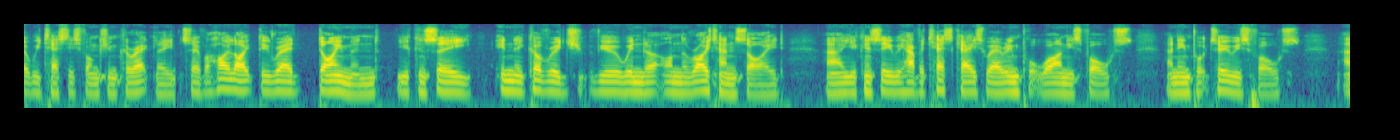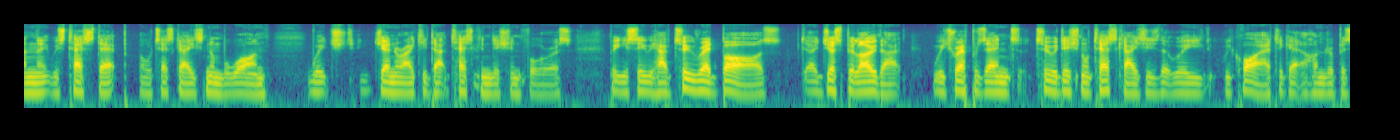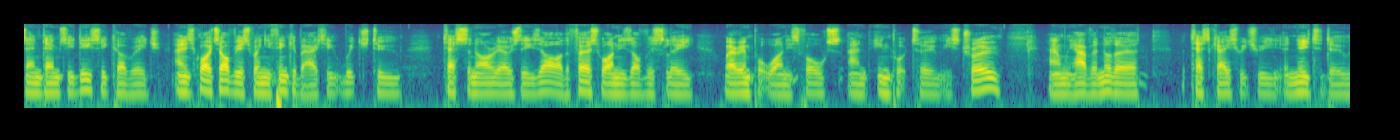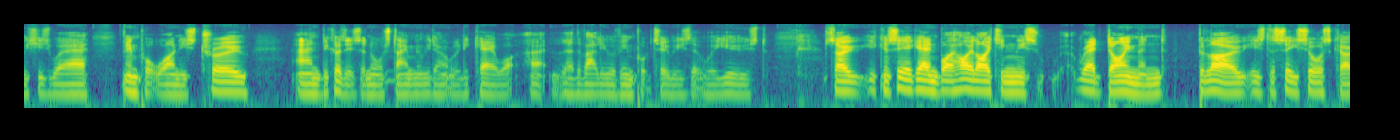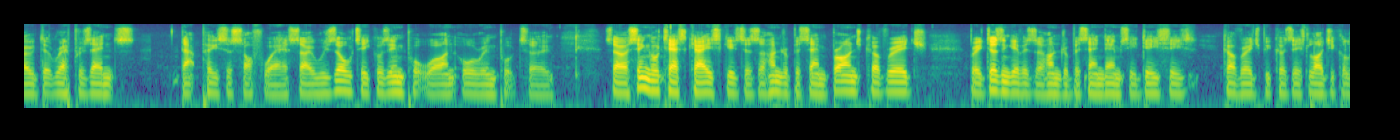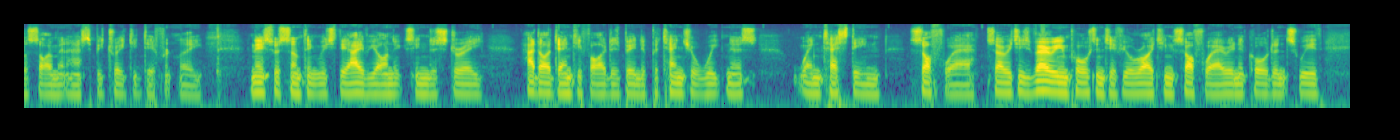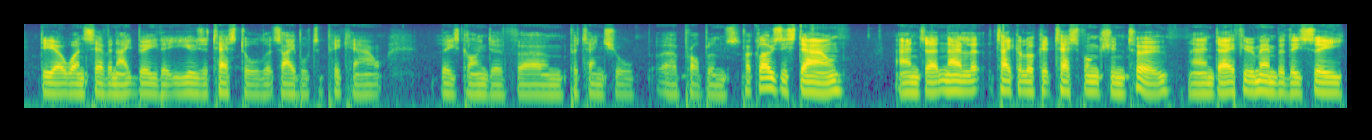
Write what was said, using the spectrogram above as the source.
that we test this function correctly. So if I highlight the red diamond, you can see in the coverage viewer window on the right hand side, uh, you can see we have a test case where input 1 is false and input 2 is false. And it was test step or test case number 1 which generated that test condition for us. But you see we have two red bars uh, just below that which represent two additional test cases that we require to get 100% MCDC coverage. And it's quite obvious when you think about it which two test scenarios these are. The first one is obviously where input 1 is false and input 2 is true. And we have another test case which we need to do, which is where input 1 is true. And because it's an OR statement, we don't really care what uh, the, the value of input 2 is that we're used. So you can see again by highlighting this red diamond below is the C source code that represents that piece of software. So result equals input 1 or input 2. So a single test case gives us 100% branch coverage, but it doesn't give us 100% MCDC coverage because this logical assignment has to be treated differently. And this was something which the avionics industry had identified as being a potential weakness when testing software. So it is very important if you're writing software in accordance with DO178B that you use a test tool that's able to pick out these kind of um, potential uh, problems. If I close this down and uh, now take a look at test function 2 and uh, if you remember the C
